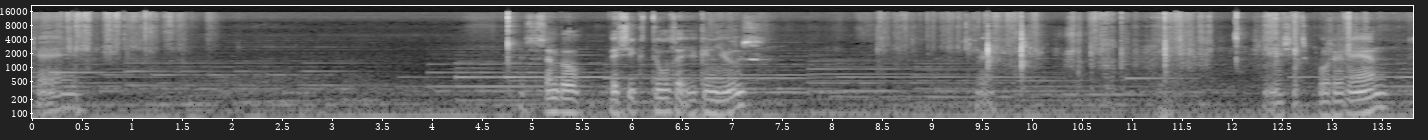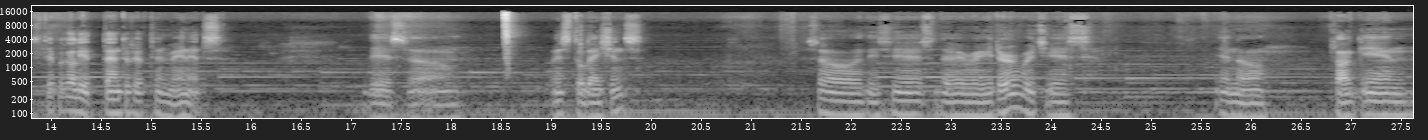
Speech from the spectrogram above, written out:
Okay. It's a simple basic tool that you can use easy to put it in. It's typically 10 to 15 minutes. This um, installations. So this is the aerator which is you know plug in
